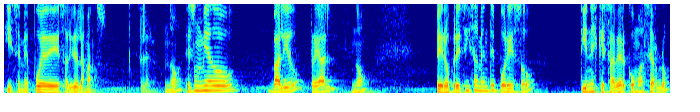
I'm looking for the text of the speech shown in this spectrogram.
y se me puede salir de las manos. Claro. ¿no? Es un miedo válido, real, ¿no? Pero precisamente por eso tienes que saber cómo hacerlo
